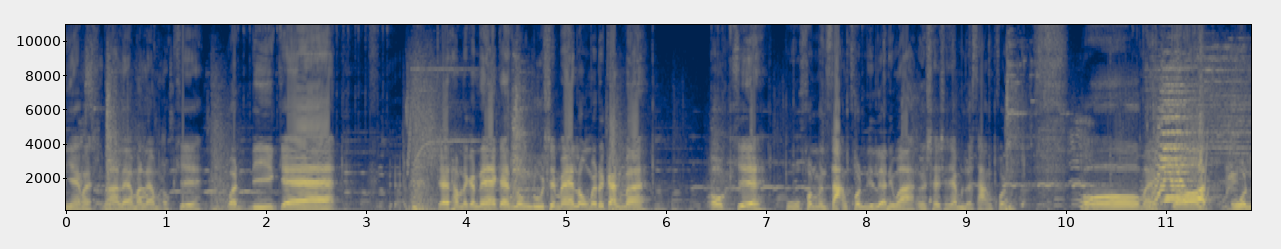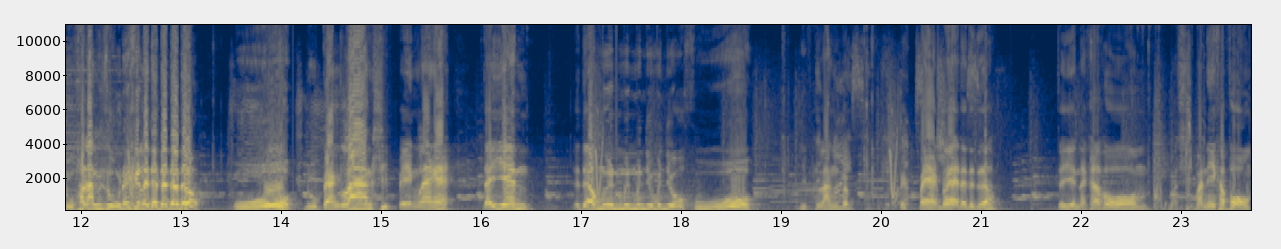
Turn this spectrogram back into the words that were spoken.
นี่ไง been มา rescued. มาแล้วมาแล้วโอเคหวัดดีแก แกทำอะไรกันแน่แกลงดูใช่ไหมลงไปด้วยกันมา โอเคโหคนมันสามคนที่เหลือนี่หว่าเออใช่ใช่ใช่มันเหลือสามคน โอ้ my god โอ้หนูพลังสูงนี่คืออะไรเดี๋ยวเดี๋ยวเดี๋ยวโอ้หนูแปลงร่างชิปเปลงร่างไงใจเย็นเดี๋ยวเดี๋ยวมืนมืนมันอยู่มันอยู่โอ้โหมีพลังแบบแปลกๆด้วยเดี๋ยวเดี๋ยวเดี๋ยวใจเย็นนะครับผมมาชิปมานี่ครับผม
